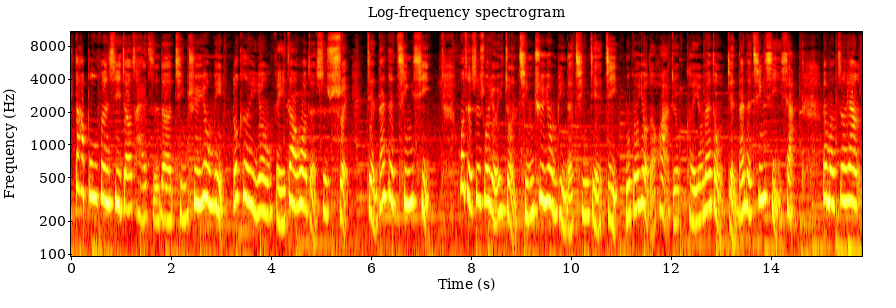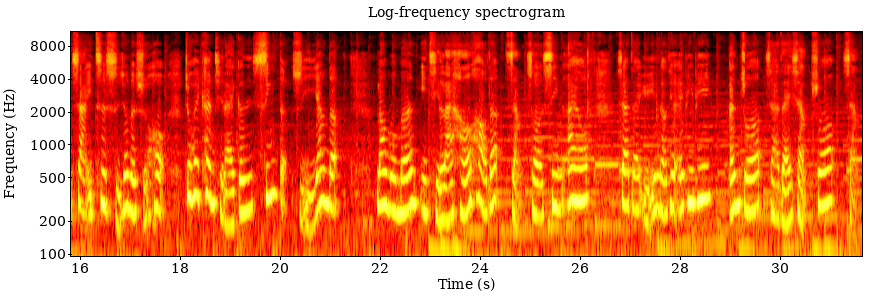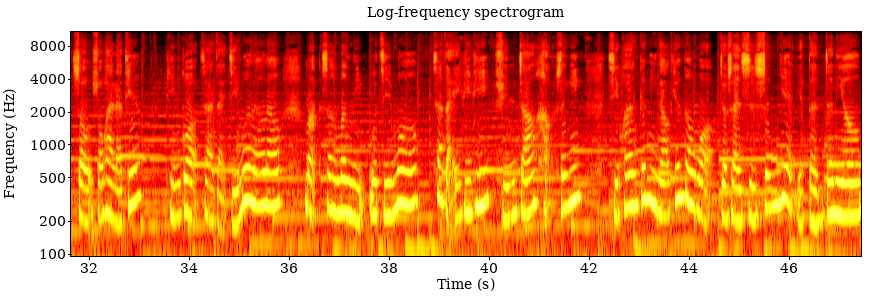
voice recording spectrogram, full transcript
大部分矽胶材质的情趣用品都可以用肥皂或者是水简单的清洗，或者是说有一种情趣用品的清洁剂，如果有的话，就可以用那种简单的清洗一下。那么这样下一次使用的时候，就会看起来跟新的是一样的。让我们一起来好好的享受性爱哦！下载语音聊天 APP，安卓下载想说享受说话聊天，苹果下载寂寞聊聊，马上让你不寂寞哦！下载 APP，寻找好声音，喜欢跟你聊天的我，就算是深夜也等着你哦！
